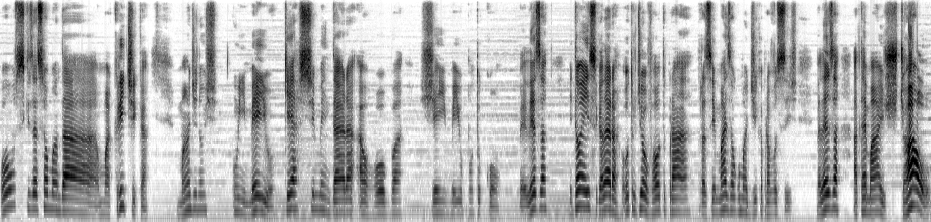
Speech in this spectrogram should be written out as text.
ou se quiser só mandar uma crítica, mande-nos um e-mail castmendara@gmail.com, beleza? Então é isso, galera. Outro dia eu volto para trazer mais alguma dica para vocês. Beleza? Até mais. Tchau.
